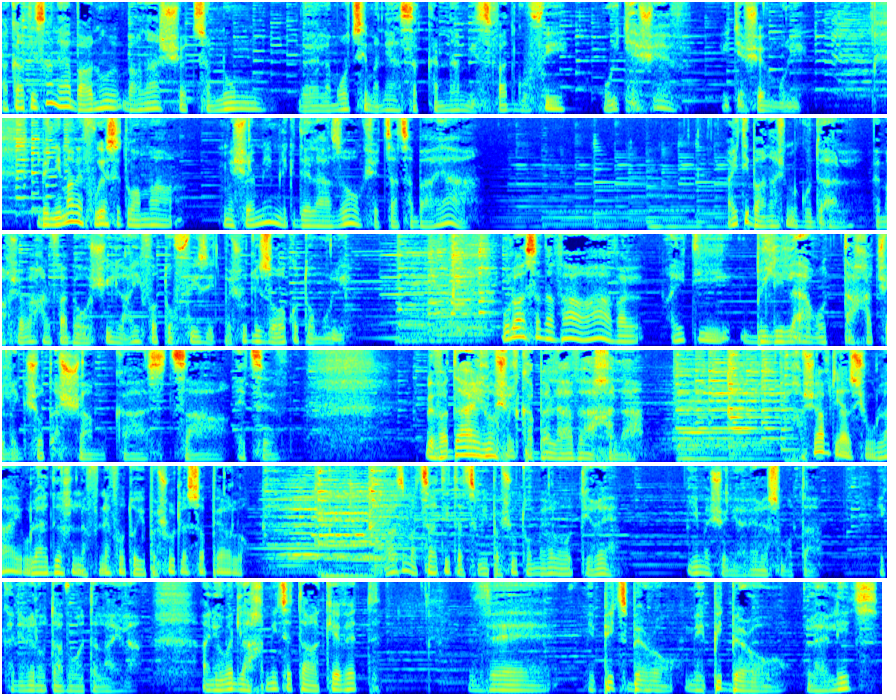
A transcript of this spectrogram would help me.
הכרטיסן היה ברנש צנום, ולמרות סימני הסכנה משפת גופי, הוא התיישב, התיישב מולי. בנימה מפויסת הוא אמר, משלמים לי כדי לעזור כשצצה בעיה. הייתי ברנש מגודל, ומחשבה חלפה בראשי להעיף אותו פיזית, פשוט לזרוק אותו מולי. הוא לא עשה דבר רע, אבל הייתי בלילה רותחת של רגשות אשם, כעס, צער, עצב. בוודאי לא של קבלה והכלה. חשבתי אז שאולי, אולי הדרך לנפנף אותו היא פשוט לספר לו. ואז מצאתי את עצמי פשוט אומר לו, תראה, אמא שלי על ערש מותה, היא כנראה לא תעבור את הלילה. אני עומד להחמיץ את הרכבת, ומפיטסברו, מפיטברו לליץ,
